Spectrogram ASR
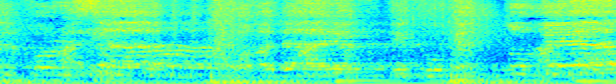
الفرسان. وغدا يفتك بالطغيان.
